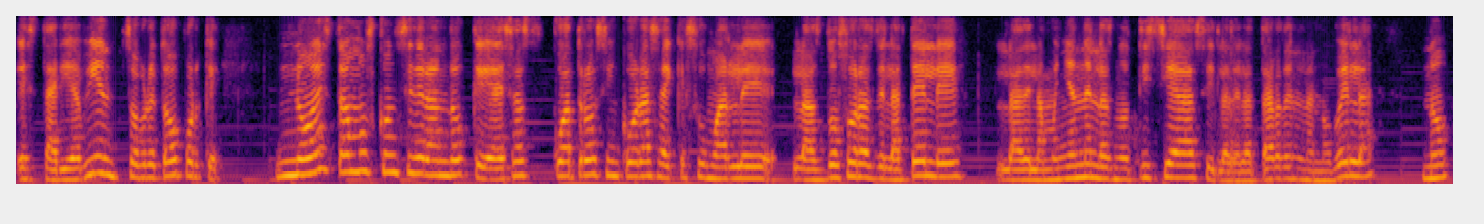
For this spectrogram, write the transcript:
estaría bien, sobre todo porque no estamos considerando que a esas cuatro o cinco horas hay que sumarle las dos horas de la tele, la de la mañana en las noticias y la de la tarde en la novela, ¿no?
